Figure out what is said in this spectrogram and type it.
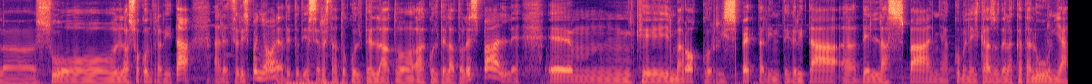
la, suo, la, sua contrarietà alle azioni spagnole, ha detto di essere stato coltellato, accoltellato alle spalle, ehm, che il Marocco rispetta l'integrità uh, della Spagna come nel caso della Catalunya,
